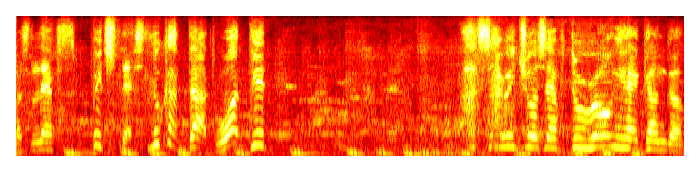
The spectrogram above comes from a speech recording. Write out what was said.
was left speechless. Look at that. What did Aksari Joseph do wrong here, Ganga?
